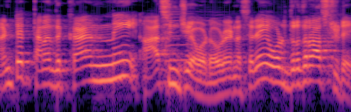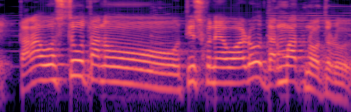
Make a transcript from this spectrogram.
అంటే తనది కాని ఆశించేవాడు ఎవడైనా సరే వాడు ధృతరాష్ట్రుడే. తన వస్తువు తను తీసుకునేవాడు ధర్మాత్మ అవుతాడు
